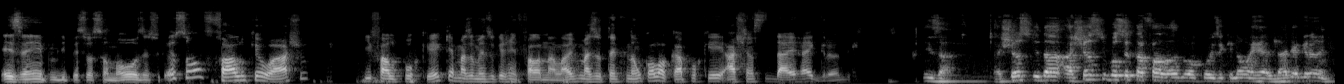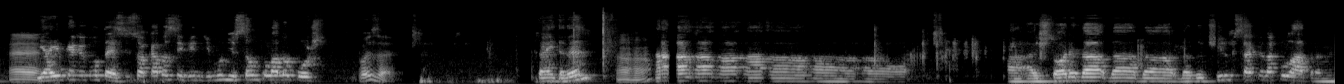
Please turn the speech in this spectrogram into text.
exemplo de pessoas famosas. Eu só falo o que eu acho e falo por quê, que é mais ou menos o que a gente fala na live, mas eu tento não colocar porque a chance de dar erro é grande. Exato. A chance de, dar, a chance de você estar falando uma coisa que não é realidade é grande. É, E aí o que, é que acontece? Isso acaba servindo de munição pro lado oposto. pois é. Tá entendendo? Aham. A, a, a, a, a, história da, da, da- da- do tiro que sai pela culatra, né?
